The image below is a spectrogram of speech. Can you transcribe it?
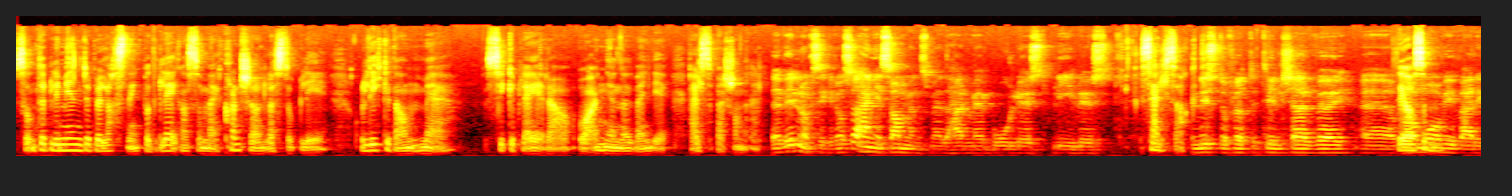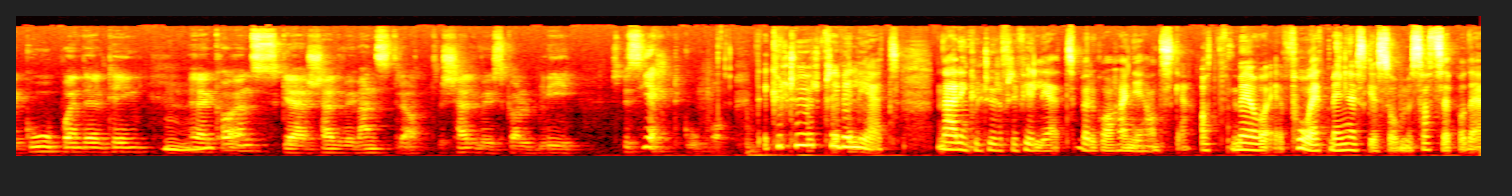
Sånn at det blir mindre belastning på de legene som jeg kanskje har lyst til å bli. Og likedan med sykepleiere og annet nødvendig helsepersonell. Det vil nok sikkert også henge sammen med det her med bolyst, blilyst. Selvsagt. Lyst til å flytte til Skjervøy. Eh, da også... må vi være gode på en del ting. Mm. Eh, hva ønsker Skjervøy Venstre at Skjervøy skal bli? Spesielt god på? Kultur, frivillighet. Næring, kultur og frivillighet bør gå hånd i hanske. Med å få et menneske som satser på det.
